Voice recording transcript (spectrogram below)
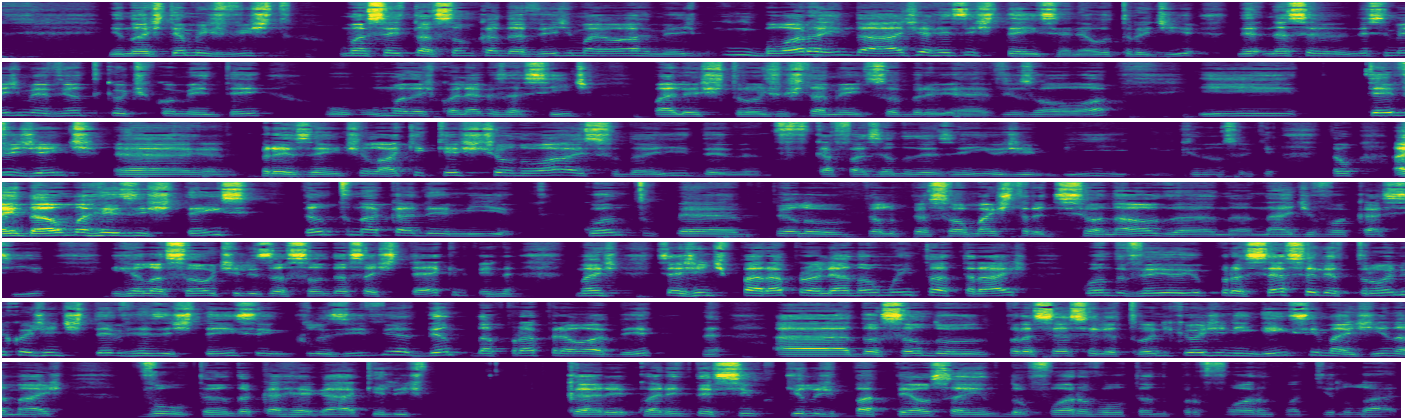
E nós temos visto uma aceitação cada vez maior mesmo, embora ainda haja resistência. Né? Outro dia, nessa, nesse mesmo evento que eu te comentei, uma das colegas, a Cintia, palestrou justamente sobre é, Visual Law e teve gente é, presente lá que questionou ah, isso daí, de ficar fazendo desenho de bi, que não sei o quê. Então, ainda há uma resistência, tanto na academia quanto é, pelo, pelo pessoal mais tradicional da, na, na, advocacia em relação à utilização dessas técnicas, né? Mas se a gente parar para olhar não muito atrás, quando veio o processo eletrônico, a gente teve resistência, inclusive dentro da própria OAB, né? a adoção do processo eletrônico, e hoje ninguém se imagina mais voltando a carregar aqueles 45 quilos de papel saindo do fórum, voltando para o fórum com aquilo lá.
